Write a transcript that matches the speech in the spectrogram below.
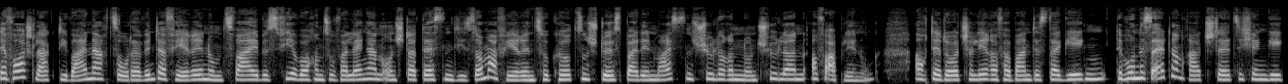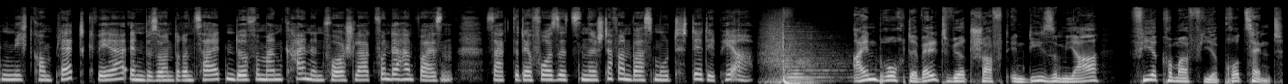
Der Vorschlag, die Weihnachts- oder Winterferien um zwei bis vier Wochen zu verlängern und stattdessen die Sommerferien zu kürzen, stößt bei den meisten Schülerinnen und Schülern auf Ablehnung. Auch der Deutsche Lehrerverband ist dagegen. Der Bundeselternrat stellt sich hingegen nicht komplett quer. In besonderen Zeiten dürfe man keinen Vorschlag von der Hand weisen, sagte der Vorsitzende Stefan Wasmuth der DPA. Einbruch der Weltwirtschaft in diesem Jahr 4,4 Prozent,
